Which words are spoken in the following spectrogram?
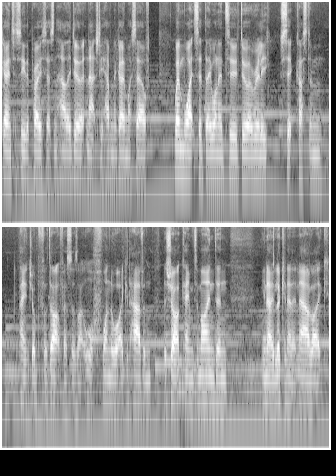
going to see the process and how they do it and actually having a go myself. When Whyte said they wanted to do a really sick custom paint job for Darkfest, I was like, oh, wonder what I could have. And the shark came to mind and you know, looking at it now, like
